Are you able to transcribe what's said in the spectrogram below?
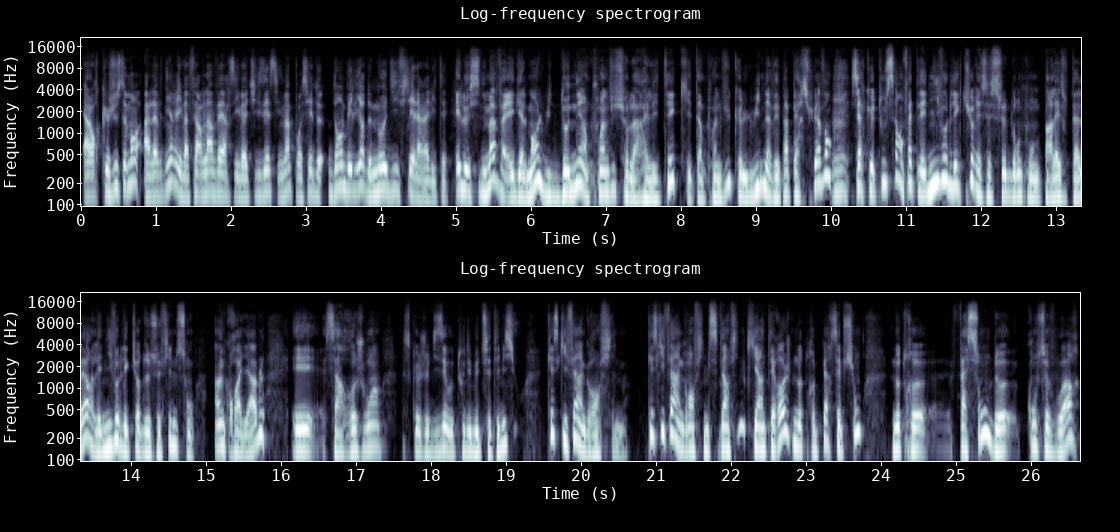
Alors que justement, à l'avenir, il va faire l'inverse. Il va utiliser le cinéma pour essayer de- d'embellir, de, modifier la réalité. Et le cinéma va également lui donner un point de vue sur la réalité qui est un point de vue que lui n'avait pas perçu avant. C'est-à-dire que tout ça, en fait, les niveaux de lecture, et c'est ce dont on parlait tout à l'heure, les niveaux de lecture de ce film sont incroyables. Et ça rejoint ce que je disais au tout début de cette émission. Qu'est-ce qui fait un grand film? Qu'est-ce qui fait un grand film? C'est un film qui interroge notre perception, notre façon de concevoir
